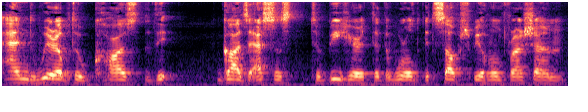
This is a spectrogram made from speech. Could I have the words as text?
and we're able to cause the God's essence to be here, that the world itself should be a home for Hashem.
